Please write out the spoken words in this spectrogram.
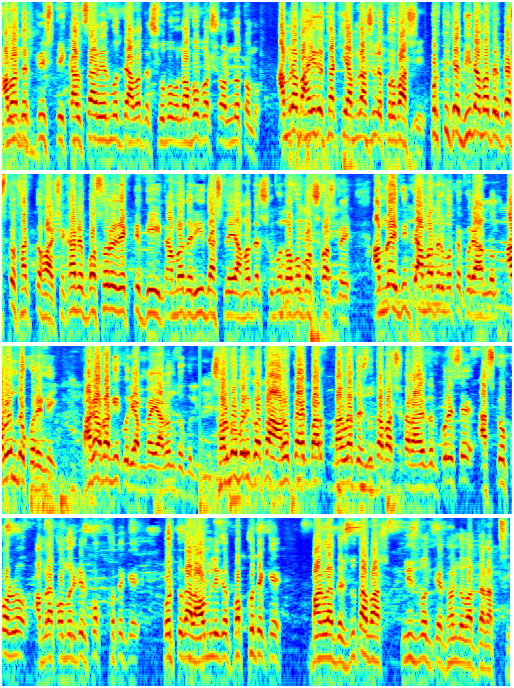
আমাদের কৃষ্টি কালচার এর মধ্যে আমাদের শুভ নববর্ষ অন্যতম। আমরা বাইরে থাকি, আমরা আসলে প্রবাসী। প্রতিটা দিন আমাদের ব্যস্ত থাকতে হয়। সেখানে বছরের একটি দিন, আমাদের ঈদ আসলে, আমাদের শুভ নববর্ষ আসলে, আমরা এই দিনটা আমাদের মতো করে আনন্দ- করে নেই। ভাগাভাগি করি আমরা এই আনন্দগুলি। সর্বোপরি কথা, আরও কয়েকবার বাংলাদেশ দূতাবাস এটার আয়োজন করেছে, আজকেও করল। আমরা কমিউনিটির পক্ষ থেকে, পর্তুগাল আওয়ামী লীগের পক্ষ থেকে বাংলাদেশ দূতাবাস লিসবনকে ধন্যবাদ জানাচ্ছি।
